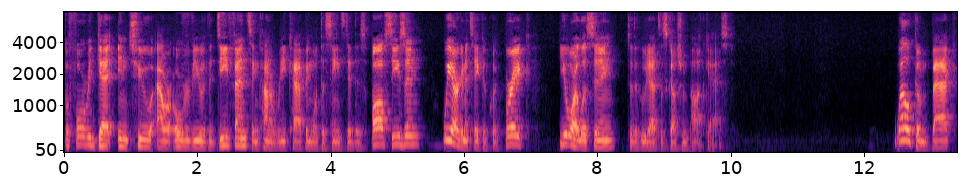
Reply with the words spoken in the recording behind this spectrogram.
before we get into our overview of the defense and kind of recapping what the Saints did this offseason, we are going to take a quick break. You are listening to the Who Dat Discussion Podcast. Welcome back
